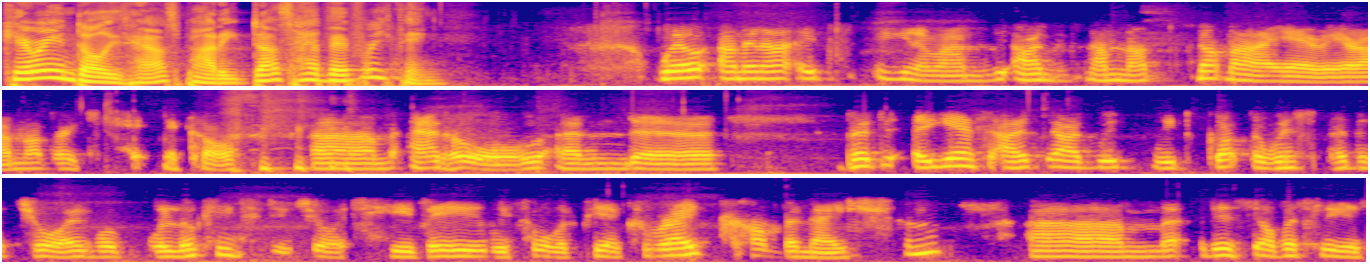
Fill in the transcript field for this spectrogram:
Kerrie and Dolly's house party does have everything. Well, I mean, I, it's you know, I'm I'm I'm not not my area. I'm not very technical um, at all, and uh, but uh, yes, I, I, we, we've got the whisper that Joy. We're, we're looking to do Joy TV. We thought it would be a great combination. Um, this obviously is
